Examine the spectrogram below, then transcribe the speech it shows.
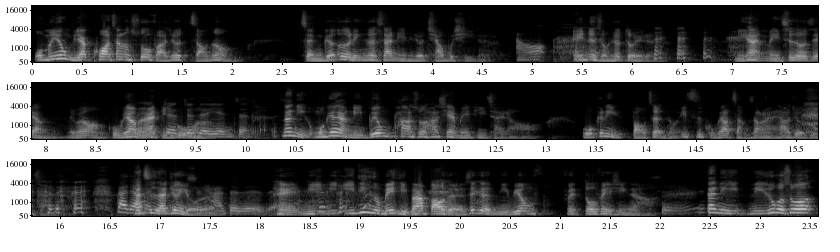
我们用比较夸张的说法，就找那种整个二零二三年你都瞧不起的哦，哎，那种就对了。你看每次都这样，有没有股票买在底部嘛？验证了。那你我跟你讲，你不用怕说它现在没题材了哦，我跟你保证哦，一只股票涨上来，它就有题材，大家它自然就有了。对对对，嘿，你你一定有媒体帮它包的，这个你不用费多费心啊。是，但你你如果说。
